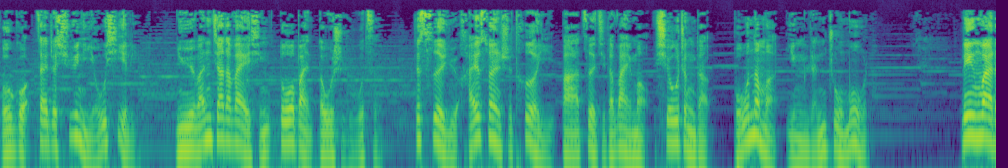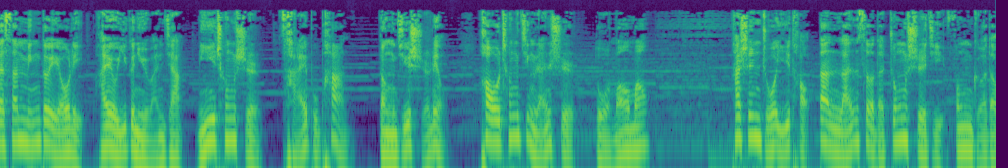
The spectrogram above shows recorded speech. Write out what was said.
不过在这虚拟游戏里，女玩家的外形多半都是如此，这四羽还算是特意把自己的外貌修正的。不那么引人注目了。另外的三名队友里，还有一个女玩家，昵称是“才不怕呢”，等级十六，号称竟然是躲猫猫。她身着一套淡蓝色的中世纪风格的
